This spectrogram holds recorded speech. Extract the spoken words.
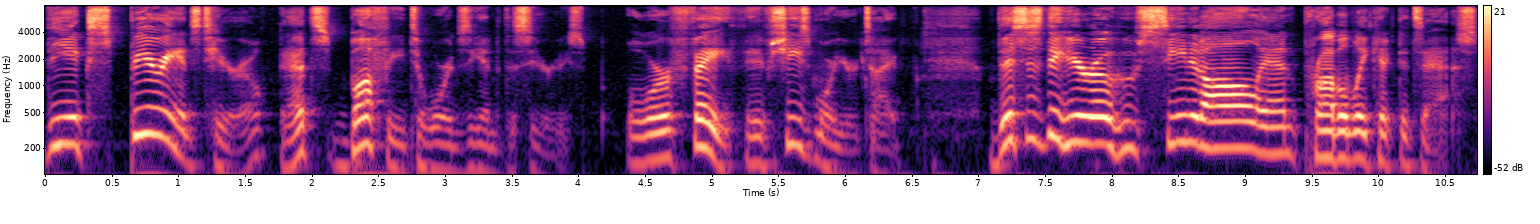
The experienced hero, that's Buffy towards the end of the series, or Faith if she's more your type. This is the hero who's seen it all and probably kicked its ass.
